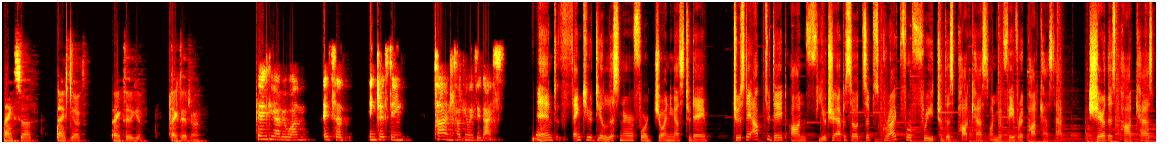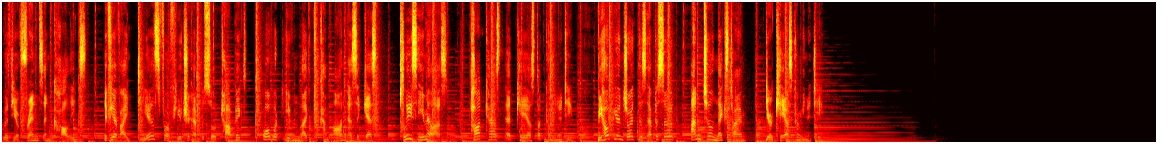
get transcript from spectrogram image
Thanks, uh, thanks, Georg. Thanks again. Thanks, everyone. Thank you, everyone. It's an interesting time talking with you guys. And thank you, dear listener, for joining us today. To stay up to date on future episodes, subscribe for free to this podcast on your favorite podcast app. Share this podcast with your friends and colleagues. If you have ideas for future episode topics or would even like to come on as a guest, please email us podcast at chaoss.community. We hope you enjoyed this episode. Until next time, your CHAOSS community.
